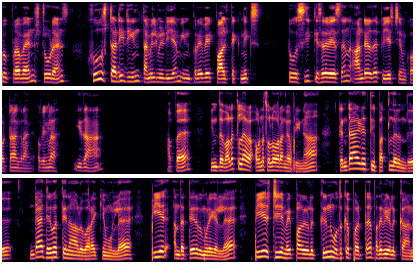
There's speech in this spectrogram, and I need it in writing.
to prevent students who studied in Tamil medium in private polytechnics to seek reservation under the PSTM கோட்டாங்கிறாங்க ஓகேங்களா இதுதான். அப்போ இந்த வழக்கில் அவங்க என்ன சொல்ல வராங்க அப்படின்னா ரெண்டாயிரத்தி பத்துலேருந்து ரெண்டாயிரத்தி இருபத்தி நாலு வரைக்கும் உள்ள பிஏ அந்த தேர்வு முறைகளில் பிஎஸ்டிஎம் வேட்பாளர்களுக்குன்னு ஒதுக்கப்பட்ட பதவிகளுக்கான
